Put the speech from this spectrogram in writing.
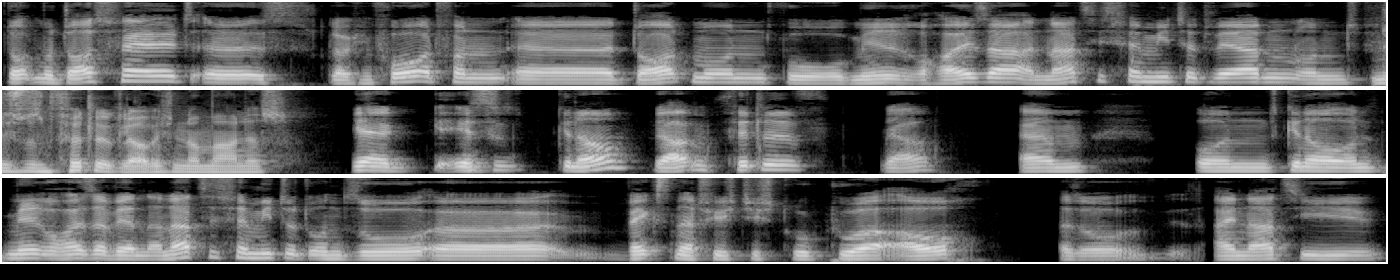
Dortmund-Dorsfeld äh, ist, glaube ich, ein Vorort von äh, Dortmund, wo mehrere Häuser an Nazis vermietet werden und. Das ist ein Viertel, glaube ich, ein normales. Ja, ist genau, ja, ein Viertel, ja. Ähm, und genau, und mehrere Häuser werden an Nazis vermietet und so äh, wächst natürlich die Struktur auch. Also ein Nazi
